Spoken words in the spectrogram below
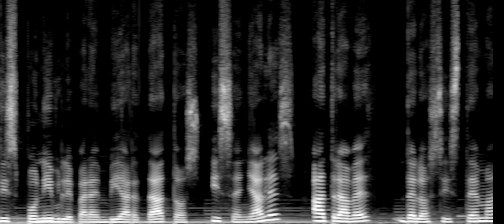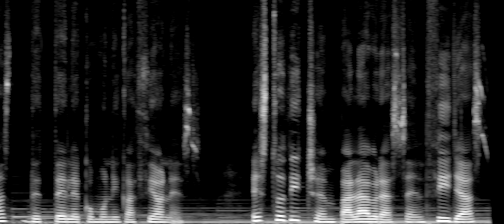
disponible para enviar datos y señales a través de los sistemas de telecomunicaciones. Esto dicho en palabras sencillas,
